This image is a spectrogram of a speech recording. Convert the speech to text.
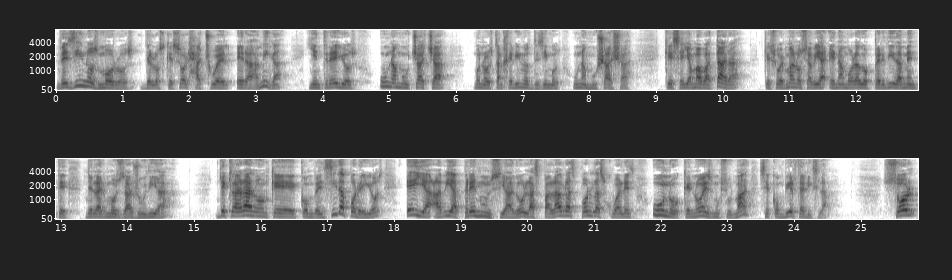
Vecinos moros de los que Sol Hachuel era amiga, y entre ellos una muchacha, bueno, los tangerinos decimos una muchacha, que se llamaba Tara, que su hermano se había enamorado perdidamente de la hermosa judía, declararon que, convencida por ellos, ella había pronunciado las palabras por las cuales uno que no es musulmán se convierte al Islam. Sol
